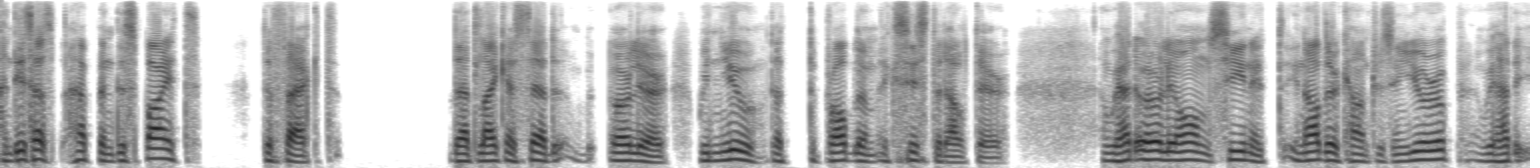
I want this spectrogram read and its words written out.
And this has happened despite the fact that, like I said earlier, we knew that the problem existed out there, and we had early on seen it in other countries in Europe, and we had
